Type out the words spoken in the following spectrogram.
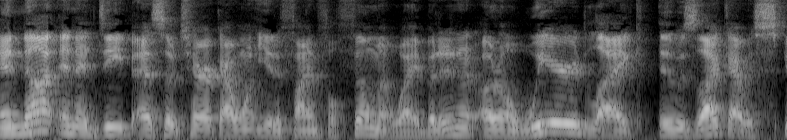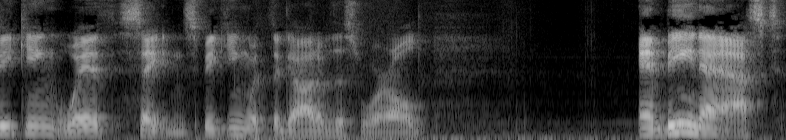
And not in a deep esoteric i want you to find fulfillment way but in a, in a, weird like it was like i was speaking with satan speaking with the god of this world and being asked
